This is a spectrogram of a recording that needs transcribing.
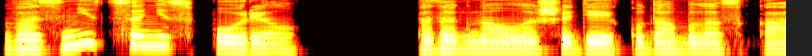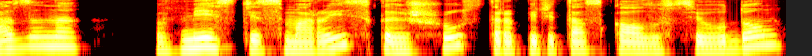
Возница не спорил. Подогнал лошадей, куда было сказано, вместе с Марыськой шустро перетаскал все в дом,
